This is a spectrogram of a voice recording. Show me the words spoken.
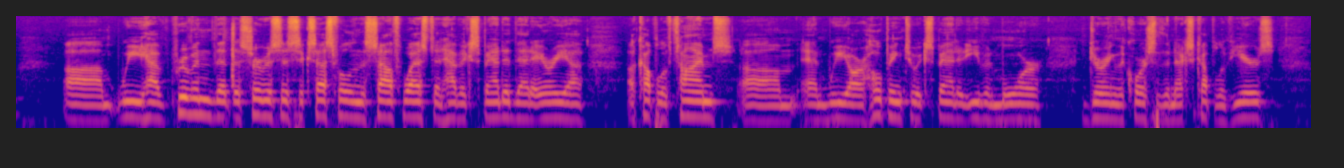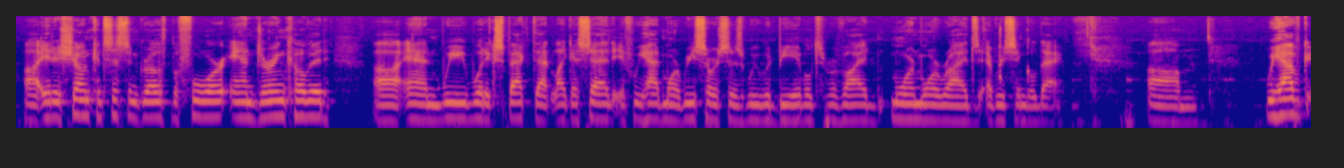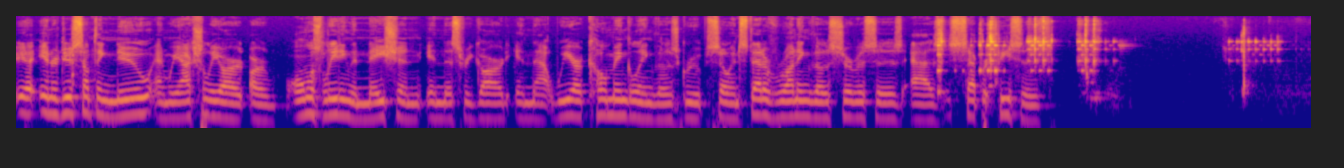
Um, we have proven that the service is successful in the Southwest and have expanded that area a couple of times, um, and we are hoping to expand it even more during the course of the next couple of years. Uh, it has shown consistent growth before and during COVID, uh, and we would expect that, like I said, if we had more resources, we would be able to provide more and more rides every single day. Um, we have uh, introduced something new, and we actually are, are almost leading the nation in this regard in that we are commingling those groups. So instead of running those services as separate pieces,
